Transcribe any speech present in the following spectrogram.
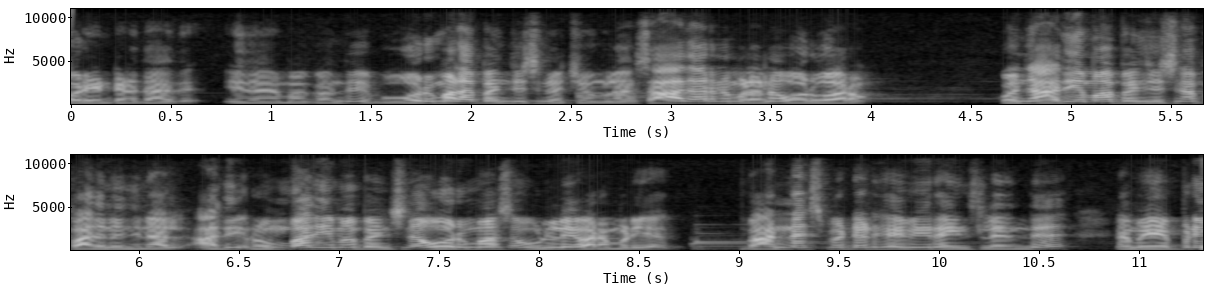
ஓரியன்ட் தான் இது. இது நமக்கு வந்து இப்போ ஒரு மழை பெஞ்சிச்சுன்னு வச்சுக்கோங்களேன் சாதாரண மழைனா ஒரு வாரம். கொஞ்சம் அதிகமாக பெஞ்சிச்சுன்னா பதினஞ்சு நாள். அதி ரொம்ப அதிகமாக பெஞ்சுன்னா ஒரு மாதம் உள்ளே வர முடியாது. இப்போ அன்எக்ஸ்பெக்டட் ஹெவி ரெயின்ஸ்லேருந்து நம்ம எப்படி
